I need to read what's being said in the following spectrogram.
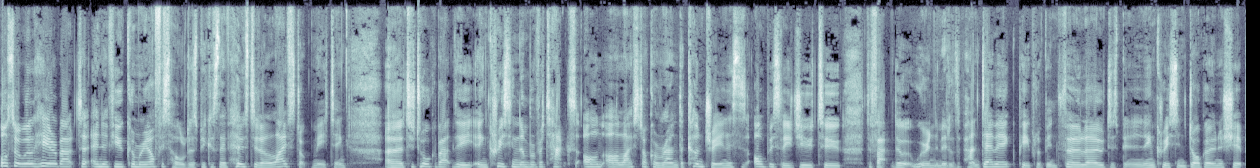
Also, we'll hear about uh, NFU Cymru office holders because they've hosted a livestock meeting uh, to talk about the increasing number of attacks on our livestock around the country, and this is obviously due to the fact that we're in the middle of the pandemic, people have been furloughed, there's been an increase in dog ownership,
